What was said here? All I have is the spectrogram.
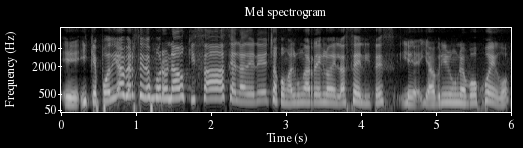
eh, y que podía haberse desmoronado quizás hacia la derecha con algún arreglo de las élites y abrir un nuevo juego,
